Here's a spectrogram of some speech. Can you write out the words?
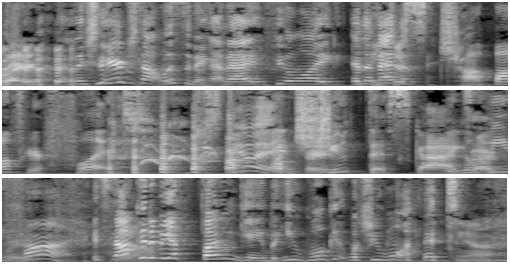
right. then they're just not listening. And I feel like, and the If you fact just chop off your foot just do it. and shoot this guy, you'll be fine. It's not going to be a fun game, but you will get what you want. Yeah.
